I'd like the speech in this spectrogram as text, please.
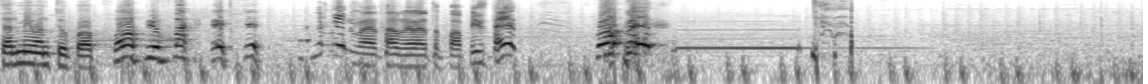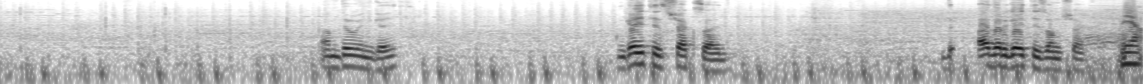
Tell me when to pop. Pop, you fucking shit. Man, tell me where to pop, he's dead! Pop it! I'm doing gate. Gate is shack side. The other gate is on shack. Yeah.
